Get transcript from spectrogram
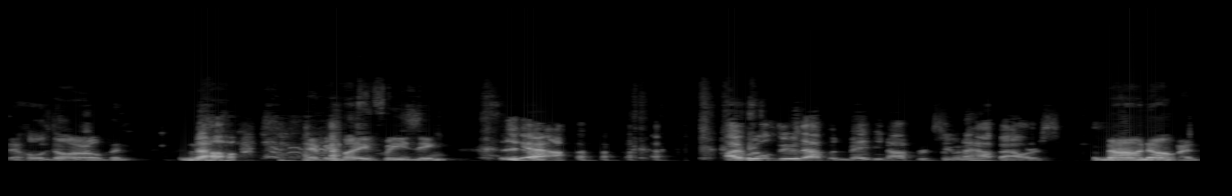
the whole door open, no, everybody freezing. yeah. I will do that, but maybe not for two and a half hours. No, no, man.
